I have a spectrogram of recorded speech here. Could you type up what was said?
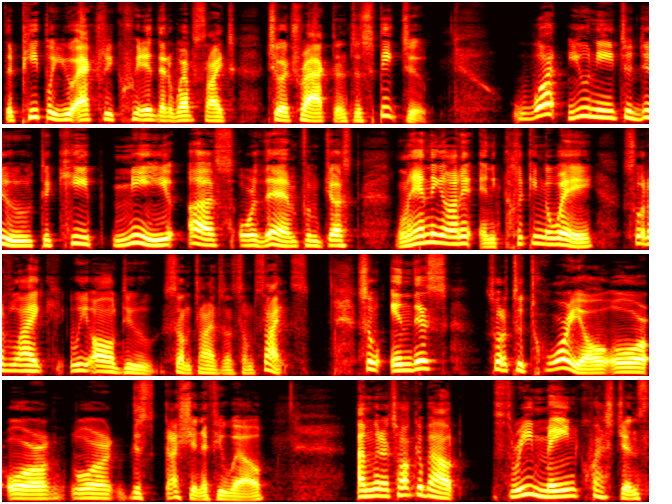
the people you actually created that website to attract and to speak to. what you need to do to keep me, us, or them from just landing on it and clicking away, sort of like we all do sometimes on some sites. So in this sort of tutorial or, or, or discussion, if you will, I'm going to talk about three main questions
